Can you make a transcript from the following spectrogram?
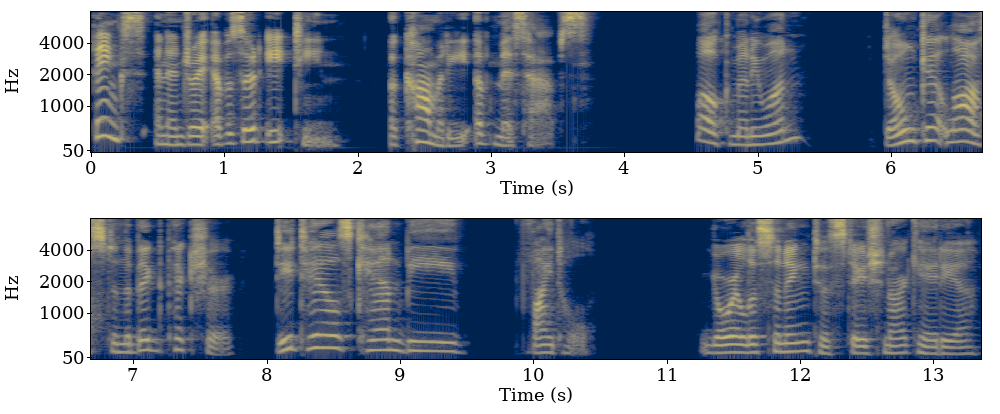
Thanks, and enjoy episode 18, a comedy of mishaps. Welcome, anyone. Don't get lost in the big picture. Details can be vital. You're listening to Station Arcadia.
